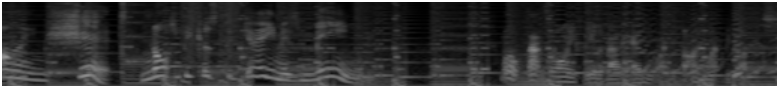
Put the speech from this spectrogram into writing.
I'm shit, not because the game is mean. Well, that's how I feel about it anyway, but I might be biased.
